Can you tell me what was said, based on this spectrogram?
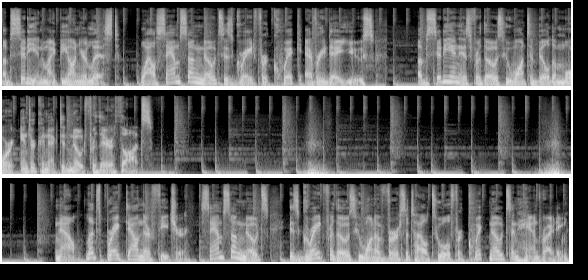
Obsidian might be on your list. While Samsung Notes is great for quick, everyday use, Obsidian is for those who want to build a more interconnected note for their thoughts. Now, let's break down their feature. Samsung Notes is great for those who want a versatile tool for quick notes and handwriting,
